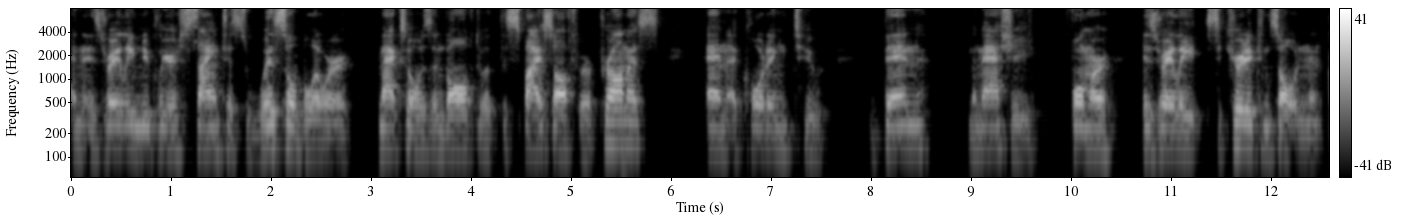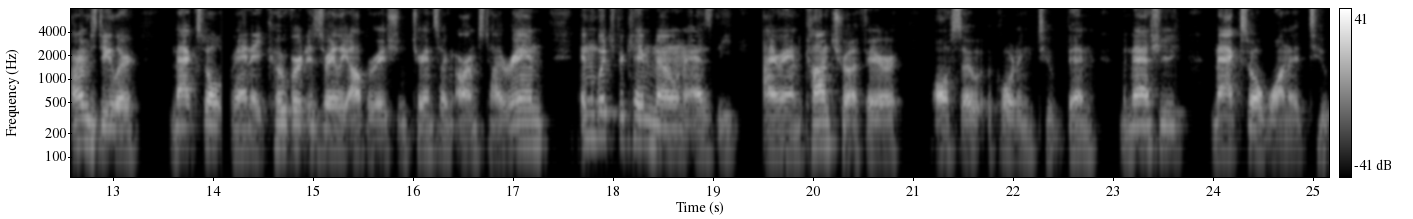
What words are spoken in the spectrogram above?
an Israeli nuclear scientist whistleblower. Maxwell was involved with the spy software PROMIS, and according to Ben Menashe, former Israeli security consultant and arms dealer, Maxwell ran a covert Israeli operation transferring arms to Iran, in which became known as the Iran Contra affair. Also, according to Ben Menashe, Maxwell wanted to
